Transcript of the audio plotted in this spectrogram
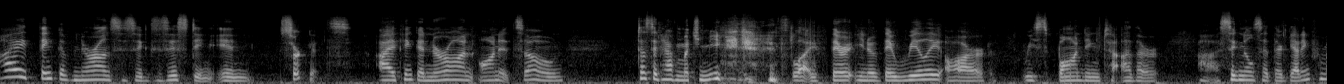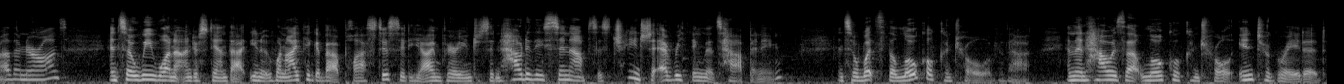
I think of neurons as existing in circuits. I think a neuron on its own doesn't have much meaning in its life. They're, you know, they really are responding to other uh, signals that they're getting from other neurons. And so we want to understand that. You know, when I think about plasticity, I'm very interested in how do these synapses change to everything that's happening? And so what's the local control over that? And then how is that local control integrated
